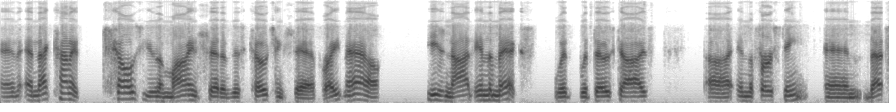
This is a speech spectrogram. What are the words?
And and that kind of tells you the mindset of this coaching staff. Right now, he's not in the mix with with those guys uh, in the first team, and that's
